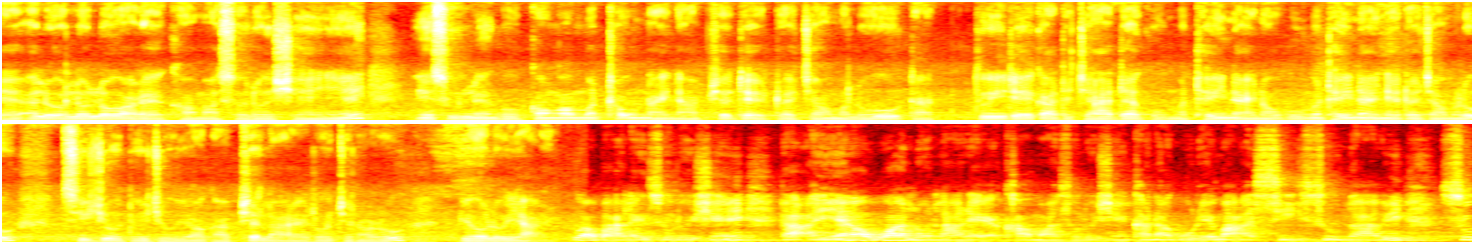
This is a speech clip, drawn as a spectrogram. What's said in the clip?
တယ်အဲ့လိုအလုပ်လုပ်ရတဲ့အခါမှာဆိုလို့ရှိရင်အင်ဆူလင်ကိုကောင်းကောင်းမထုတ်နိုင်တာဖြစ်တဲ့အတွက်ကြောင့်မလို့ဒါ သွေးထဲကတကြားဓာတ်ကိုမထိန်းနိုင်တော့ဘူးမထိန်းနိုင်တဲ့အတွက်ကြောင့်မလို့စီးချိုသွေးချိုယောဂဖြစ်လာတယ်လို့ကျွန်တော်တို့ပြောလို့ရတယ်။ခုကဘာလဲဆိုလို့ရှိရင်ဒါအရန်အဝလွန်လာတဲ့အခါမှာဆိုလို့ရှိရင်ခန္ဓာကိုယ်ထဲမှာအဆီစုလာပြီစု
